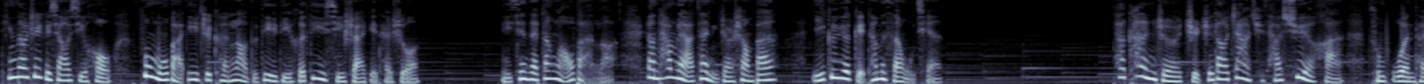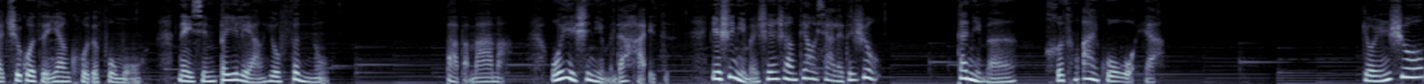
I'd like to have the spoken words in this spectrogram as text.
听到这个消息后，父母把一直啃老的弟弟和弟媳甩给他说。你现在当老板了，让他们俩在你这儿上班，一个月给他们三五千。他看着只知道榨取他血汗，从不问他吃过怎样苦的父母，内心悲凉又愤怒。爸爸妈妈，我也是你们的孩子，也是你们身上掉下来的肉，但你们何曾爱过我呀？有人说，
